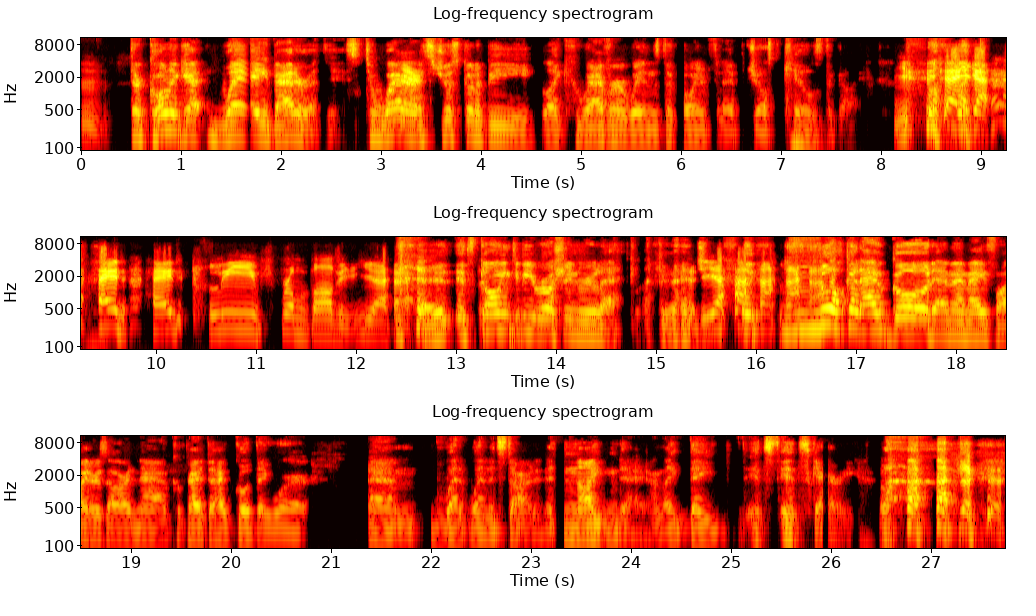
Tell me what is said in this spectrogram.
Hmm. They're gonna get way better at this to where Yeah. it's just gonna be like whoever wins the coin flip just kills the guy. yeah, yeah, head head cleaved from body. Yeah, it's going to be Russian roulette. Like, eventually. yeah. Like, look at how good MMA fighters are now compared to how good they were um when when it started. It's night and day, and like they, it's it's scary.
